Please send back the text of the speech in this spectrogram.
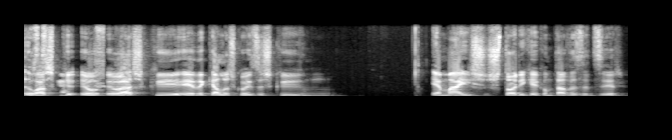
Eu acho, que, eu, eu acho que é daquelas coisas que é mais histórica, como estavas a dizer,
